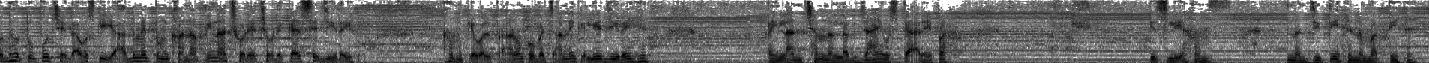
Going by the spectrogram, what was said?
उद्धव तू पूछेगा उसकी याद में तुम खाना पीना छोड़े छोड़े कैसे जी रही हो? हम केवल प्राणों को बचाने के लिए जी रहे हैं। कहीं लाछन न लग जाए उस प्यारे पर। इसलिए हम न जीती हैं, न मरती हैं।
